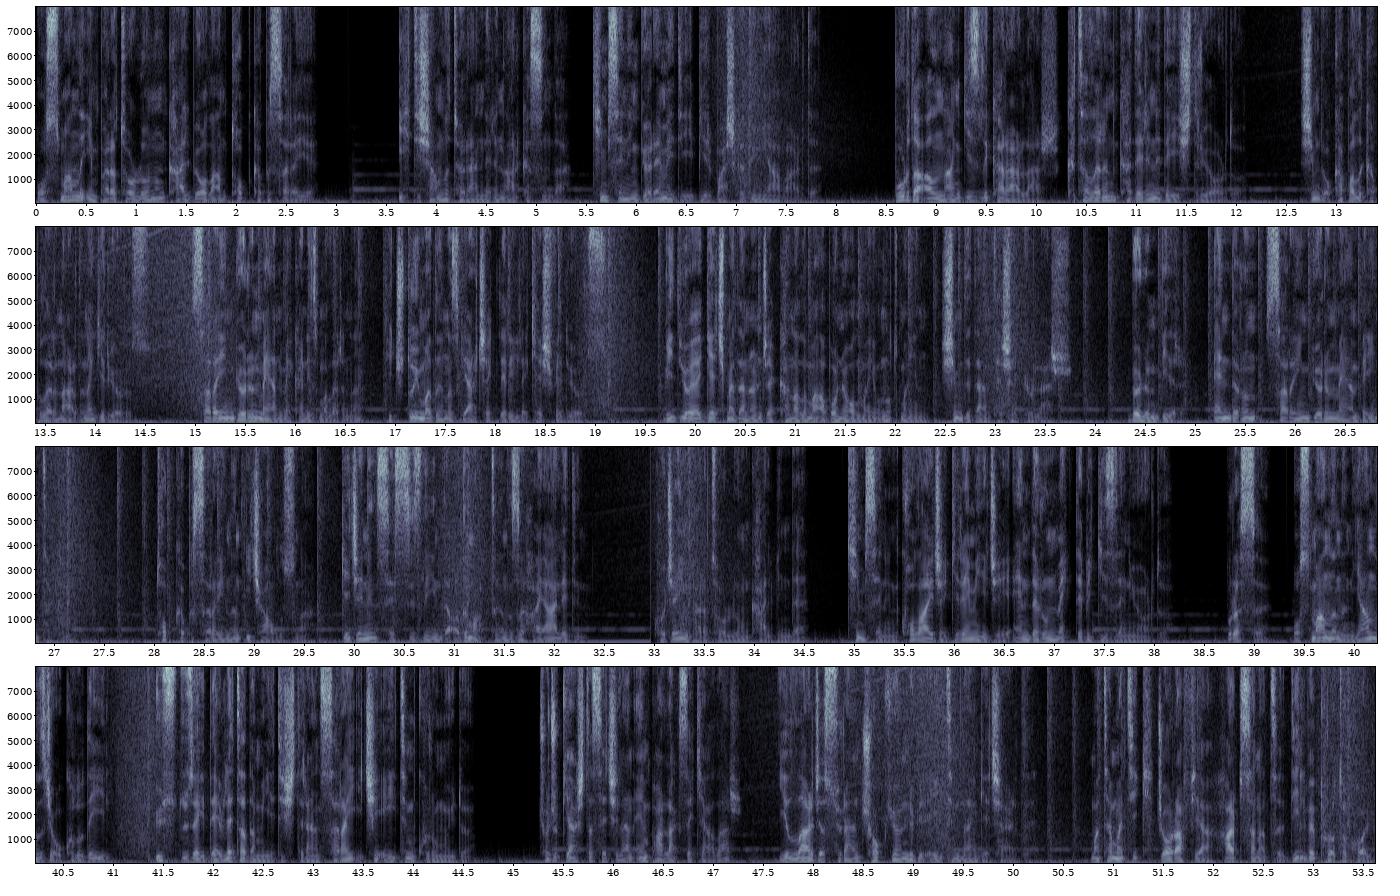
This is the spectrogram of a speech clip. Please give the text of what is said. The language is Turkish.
Osmanlı İmparatorluğu'nun kalbi olan Topkapı Sarayı, ihtişamlı törenlerin arkasında kimsenin göremediği bir başka dünya vardı. Burada alınan gizli kararlar kıtaların kaderini değiştiriyordu. Şimdi o kapalı kapıların ardına giriyoruz. Sarayın görünmeyen mekanizmalarını, hiç duymadığınız gerçekleriyle keşfediyoruz. Videoya geçmeden önce kanalıma abone olmayı unutmayın. Şimdiden teşekkürler. Bölüm 1. Enderun sarayın görünmeyen beyin takımı. Topkapı Sarayı'nın iç avlusuna, gecenin sessizliğinde adım attığınızı hayal edin. Koca imparatorluğun kalbinde, kimsenin kolayca giremeyeceği Enderun Mektebi gizleniyordu. Burası, Osmanlı'nın yalnızca okulu değil, üst düzey devlet adamı yetiştiren saray içi eğitim kurumuydu. Çocuk yaşta seçilen en parlak zekalar, yıllarca süren çok yönlü bir eğitimden geçerdi. Matematik, coğrafya, harp sanatı, dil ve protokol,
